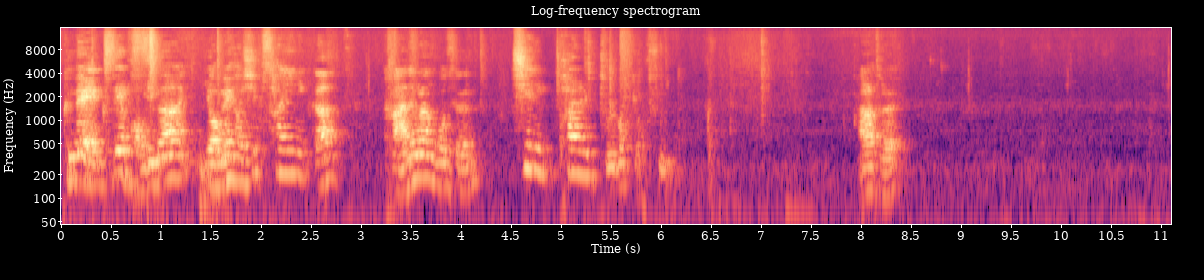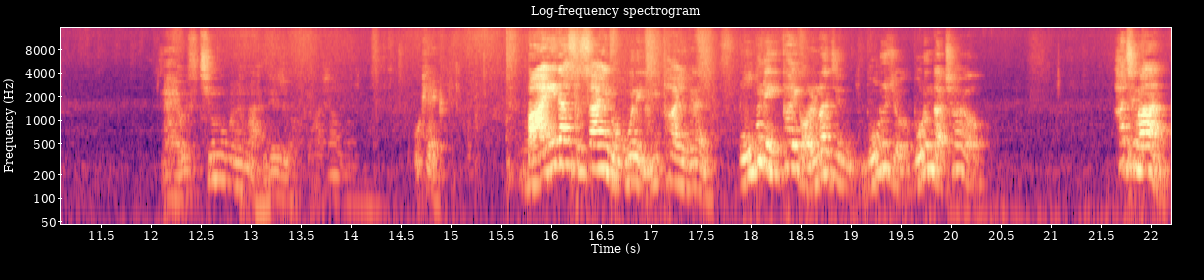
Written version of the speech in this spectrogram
근데 x의 범위가 0에서 10 사이니까 가능한 곳은 7, 8 둘밖에 없습니다. 알아들어요? 여기서 침묵을 하면 안 되죠. 오케이. 마이너스 사인 5분의 2파이는 5분의 2파이가 얼마인지 모르죠. 모른다 쳐요. 하지만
